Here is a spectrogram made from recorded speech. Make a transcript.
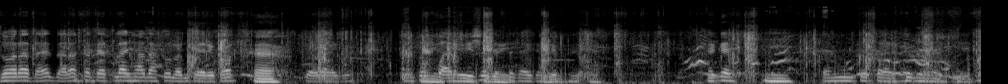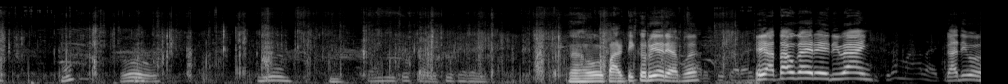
जोरात आहे. जरासा त्यातला ह्या दाखवला ना हा. तो. पार्टीचं कसं काय करायचं हे काय? हम्म. त्यानंतर पार्टी करायची हा. त्यानंतर पार्टी करायची हा, हो पार्टी करूया रे आपण. ए आता हो काय रे दिव्यांग? गादीवर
